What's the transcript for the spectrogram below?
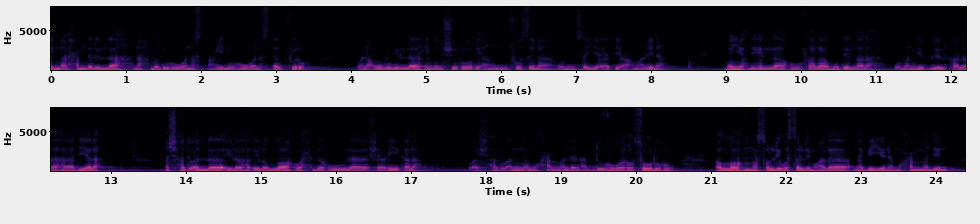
Innal hamdalillah nahmaduhu wa nasta'inuhu wa nastaghfiruh wa na'udzu billahi min syururi anfusina wa min sayyiati a'malina. May yahdihillahu fala mudhillalah wa man yudlil fala hadiyalah. Ashhadu an la ilaha illallah wahdahu la syarikalah wa ashhadu anna Muhammadan abduhu wa rasuluhu. Allahumma salli wa sallim ala nabiyyina Muhammadin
